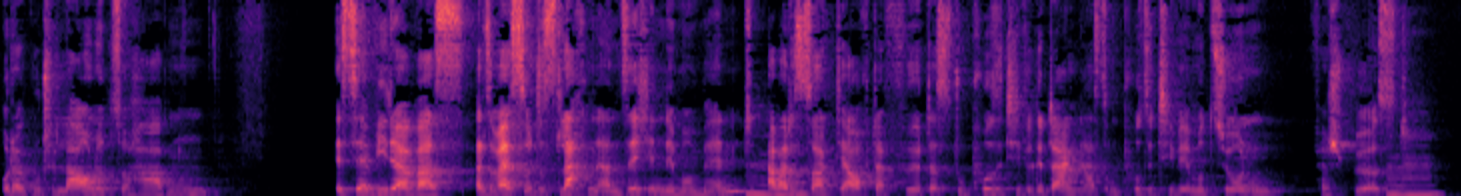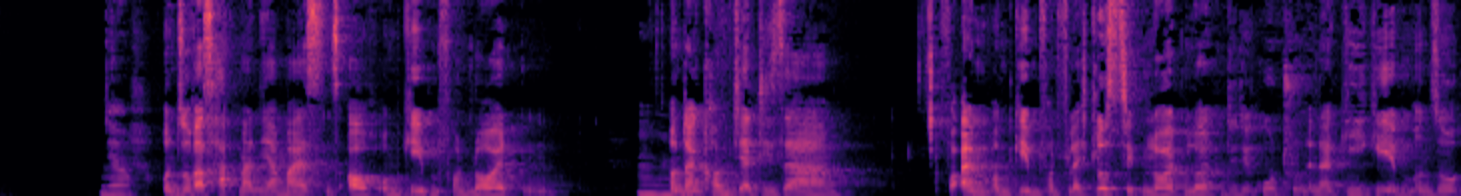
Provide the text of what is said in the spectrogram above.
oder gute Laune zu haben, ist ja wieder was. Also weißt du, das Lachen an sich in dem Moment, mhm. aber das sorgt ja auch dafür, dass du positive Gedanken hast und positive Emotionen verspürst. Mhm. Ja. Und sowas hat man ja meistens auch umgeben von Leuten. Mhm. Und dann kommt ja dieser, vor allem umgeben von vielleicht lustigen Leuten, Leuten, die dir gut tun, Energie geben und so.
